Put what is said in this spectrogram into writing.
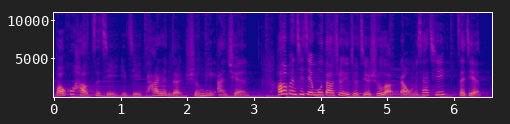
保护好自己以及他人的生命安全。好了，本期节目到这里就结束了，让我们下期再见。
